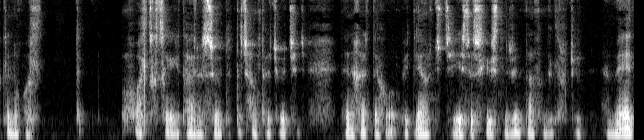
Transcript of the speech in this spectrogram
өглөөний гол таарс өдөртөж хамт байж үжиж таны хайртай хөө бидний авч Иесус Христ нэрээр даатхан дэлгэрч байна. Амен.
